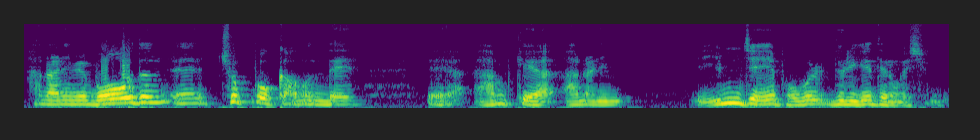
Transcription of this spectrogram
하나님의 모든 에, 축복 가운데 에, 함께 하나님 임재의 복을 누리게 되는 것입니다.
